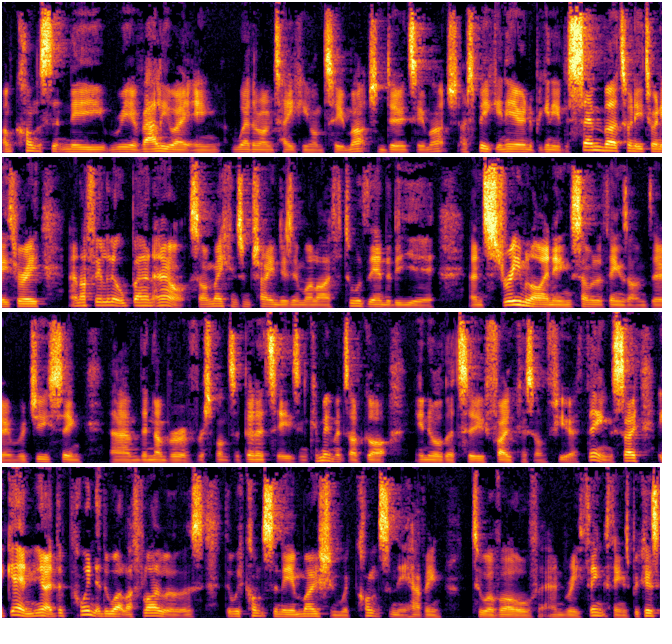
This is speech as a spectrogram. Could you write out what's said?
I'm constantly reevaluating whether I'm taking on too much and doing too much. I'm speaking here in the beginning of December 2023, and I feel a little burnt out. So I'm making some changes in my life towards the end of the year and streamlining some of the things I'm doing, reducing um, the number of responsibilities and commitments I've got in order to focus on fewer things. So again, you know, the point of the work life flywheel is that we're constantly in motion. We're constantly having to evolve and rethink things because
